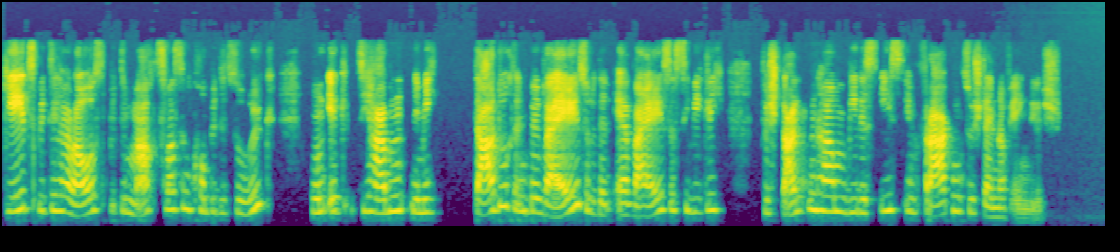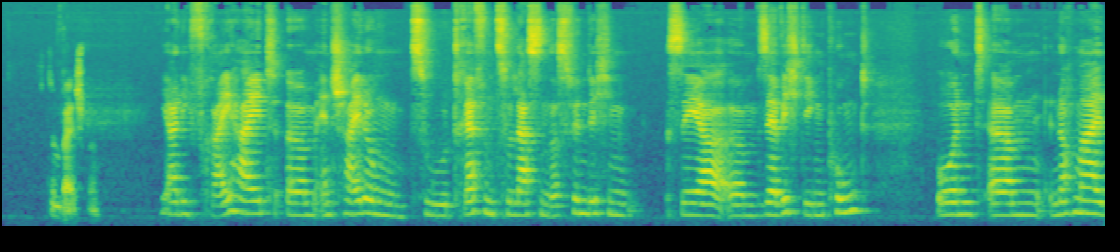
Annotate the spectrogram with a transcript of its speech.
geht's bitte heraus, bitte macht's was und kommt bitte zurück. Und ihr, sie haben nämlich dadurch den Beweis oder den Erweis, dass sie wirklich verstanden haben, wie das ist, in Fragen zu stellen auf Englisch. Zum Beispiel. Ja, die Freiheit, ähm, Entscheidungen zu treffen zu lassen, das finde ich einen sehr, ähm, sehr wichtigen Punkt. Und ähm, nochmal,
